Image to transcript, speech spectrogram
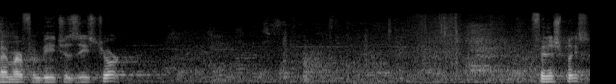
Member from Beaches East York. Finish, please.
